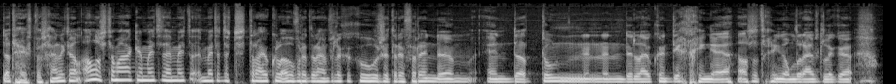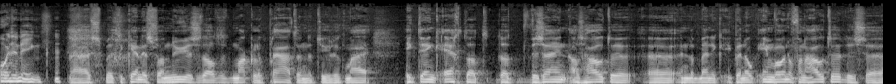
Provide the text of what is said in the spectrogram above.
Dat heeft waarschijnlijk dan alles te maken met, met, met het struikelen over het ruimtelijke koers, het referendum. En dat toen de luiken dicht gingen als het ging om de ruimtelijke ordening. Nou, met de kennis van nu is het altijd makkelijk praten natuurlijk. Maar ik denk echt dat, dat we zijn als Houten. Uh, en dan ben ik, ik ben ook inwoner van Houten. Dus. Uh,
